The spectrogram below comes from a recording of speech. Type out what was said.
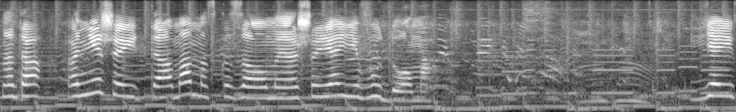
треба раніше йти, а мама сказала мені, що я їв вдома. Я їв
